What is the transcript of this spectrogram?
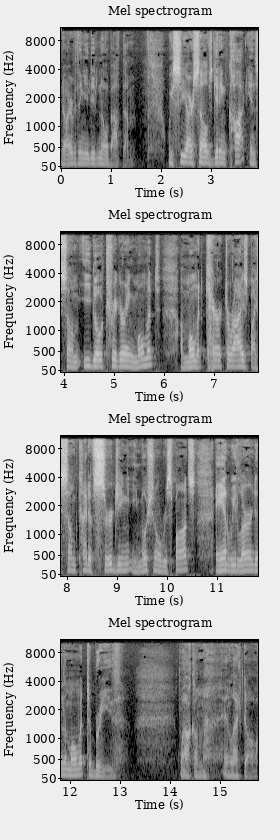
know everything you need to know about them. We see ourselves getting caught in some ego triggering moment, a moment characterized by some kind of surging emotional response, and we learned in the moment to breathe, welcome, and let go.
